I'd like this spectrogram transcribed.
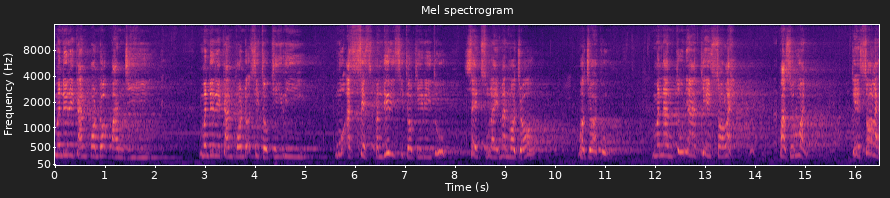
mendirikan pondok panji, mendirikan pondok Sidogiri, muassis pendiri Sidogiri itu Said Sulaiman Mojo, Mojo Agung. Menantunya Kiai Soleh Pasuruan, Kiai Soleh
